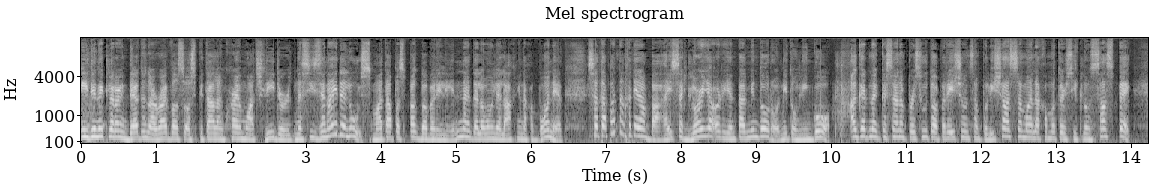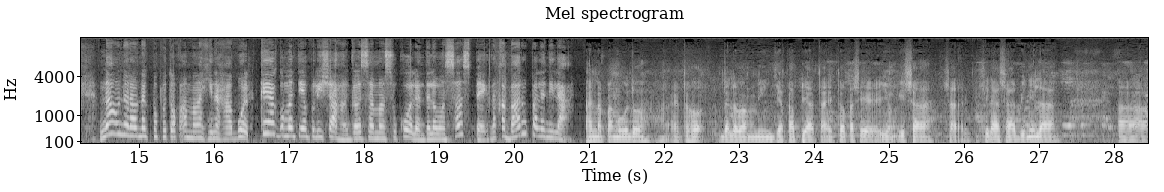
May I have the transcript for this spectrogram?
Idineklarang dead on arrival sa ospital ang crime watch leader na si Zenaida Luz matapos pagbabarilin ng dalawang lalaking nakabonet sa tapat ng kanilang bahay sa Gloria Oriental, Mindoro nitong linggo. Agad nagkasa ng pursuit operation sa pulisya sa mga nakamotorsiklong suspect. Nauna raw nagpaputok ang mga hinahabol kaya gumanti ang pulisya hanggang sa masukol ang dalawang suspect na kabaro pala nila. Mahal na Pangulo, ito ho, dalawang ninja cup yata ito kasi yung isa sa sinasabi nila ah,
